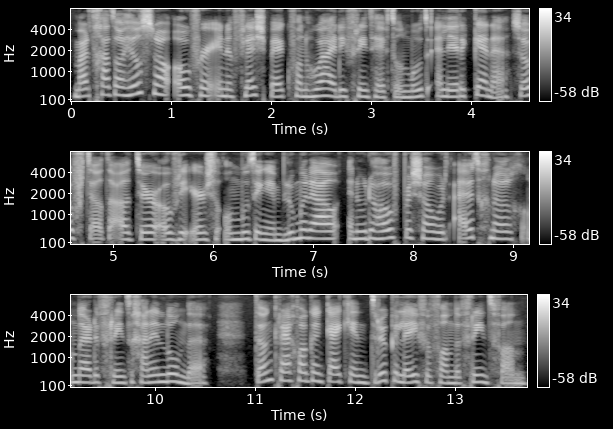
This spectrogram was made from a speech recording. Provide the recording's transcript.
Maar het gaat al heel snel over in een flashback van hoe hij die vriend heeft ontmoet en leren kennen. Zo vertelt de auteur over de eerste ontmoeting in Bloemendaal en hoe de hoofdpersoon wordt uitgenodigd om naar de vriend te gaan in Londen. Dan krijgen we ook een kijkje in het drukke leven van de vriend van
